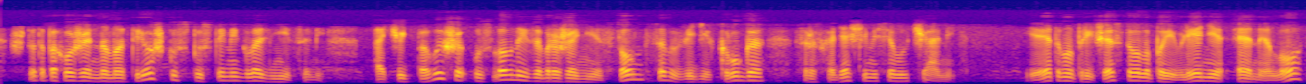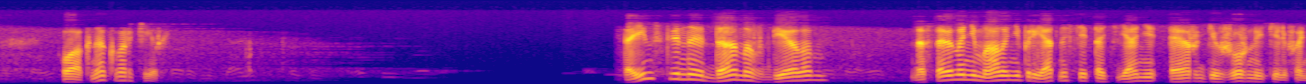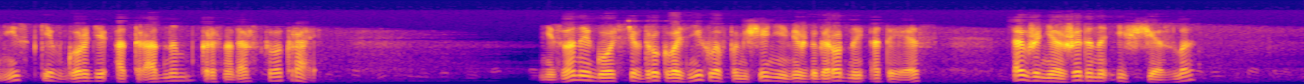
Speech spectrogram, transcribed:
Что-то похожее на матрешку с пустыми глазницами, а чуть повыше условное изображение солнца в виде круга с расходящимися лучами. И этому предшествовало появление НЛО у окна квартиры. Таинственная дама в белом доставила немало неприятностей Татьяне Р., дежурной телефонистке в городе Отрадном Краснодарского края. Незваная гостья вдруг возникла в помещении междугородной АТС, также неожиданно исчезла,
